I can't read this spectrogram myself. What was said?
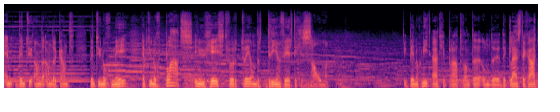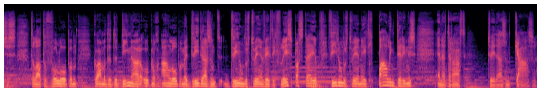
en bent u aan de andere kant, bent u nog mee? Hebt u nog plaats in uw geest voor 243 zalmen? Ik ben nog niet uitgepraat, want uh, om de, de kleinste gaatjes te laten vollopen, kwamen de, dienaren ook nog aanlopen met 3342 vleespasteien, 492 palingterrines en uiteraard 2000 kazen.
